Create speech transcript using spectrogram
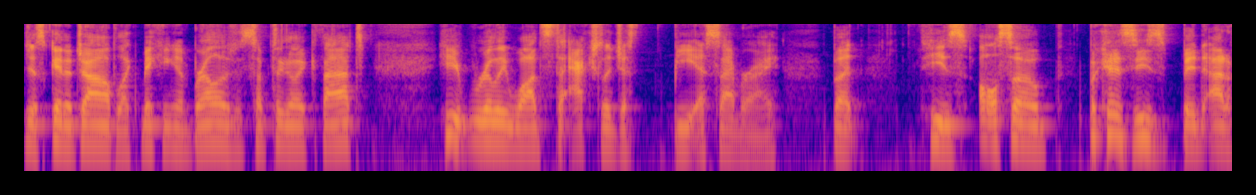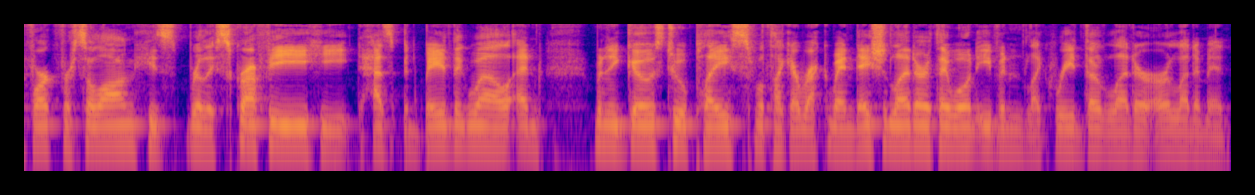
just get a job like making umbrellas or something like that, he really wants to actually just be a samurai. But he's also because he's been out of work for so long, he's really scruffy, he hasn't been bathing well, and when he goes to a place with like a recommendation letter, they won't even like read the letter or let him in.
